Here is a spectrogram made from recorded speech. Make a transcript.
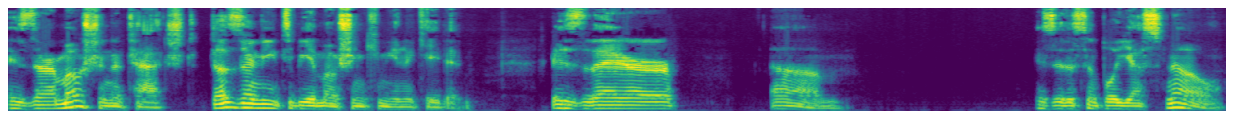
is there emotion attached? Does there need to be emotion communicated? Is there, um, is it a simple yes no?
